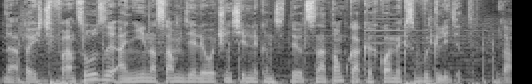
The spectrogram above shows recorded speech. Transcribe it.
Да, то есть французы, они на самом деле очень сильно концентрируются на том, как их комикс выглядит. Да.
